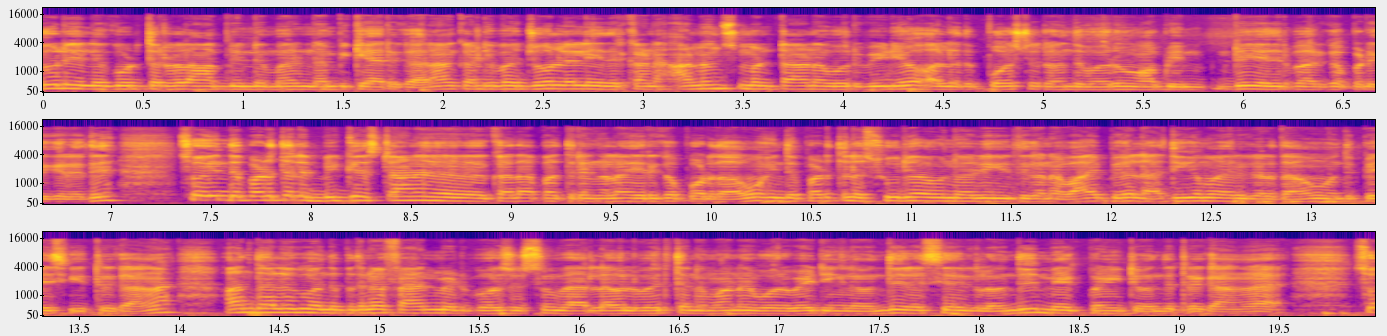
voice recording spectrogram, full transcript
ஜூலையில் கொடுத்துடலாம் அப்படின்ற மாதிரி நம்பிக்கையாக இருக்காராம் கண்டிப்பாக ஜூலையில் இதற்கான அனௌன்ஸ்மெண்ட்டான ஒரு வீடியோ அல்லது போஸ்டர் வந்து வரும் அப்படின்ட்டு எதிர்பார்க்கப்படுகிறது. ஸோ இந்த படத்தில் பிக்கெஸ்டான கதாபாத்திரங்கள்லாம் இருக்க போகிறதாகவும் இந்த படத்தில் சூர்யாவும் நடிக்கிறதுக்கான வாய்ப்புகள் அதிகமாக இருக்கிறதாகவும் வந்து பேசிக்கிட்டு இருக்காங்க. அந்த அளவுக்கு வந்து பார்த்தீங்கன்னா ஃபேன்மேட் போஸ்டர்ஸும் வேறு லெவல் வெறித்தனமான ஒரு வெயிட்டிங்கில் வந்து ரசிகர்கள் வந்து மேக் பண்ணிட்டு வந்துட்டு இருக்காங்க. ஸோ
